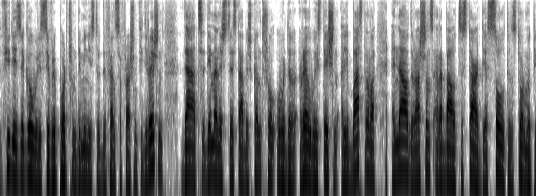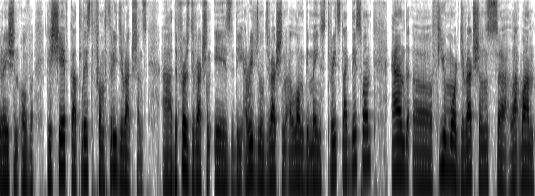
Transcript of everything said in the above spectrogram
a few days ago, we received a report from the Minister of Defense of Russian Federation that they managed to establish control over the railway station Alibastrova, and now the Russians are about to start the assault and storm operation of Klishevka at least from three directions. Uh, the first direction is the original direction along the main streets like this one, and a uh, few more directions, uh, one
